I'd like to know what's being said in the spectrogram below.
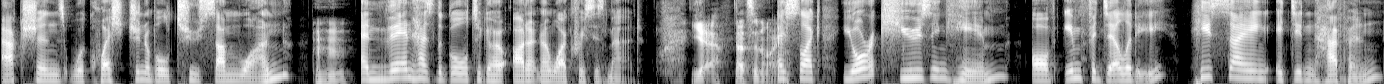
actions were questionable to someone hmm and then has the gall to go, I don't know why Chris is mad. Yeah, that's annoying. It's like you're accusing him of infidelity. He's saying it didn't happen.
